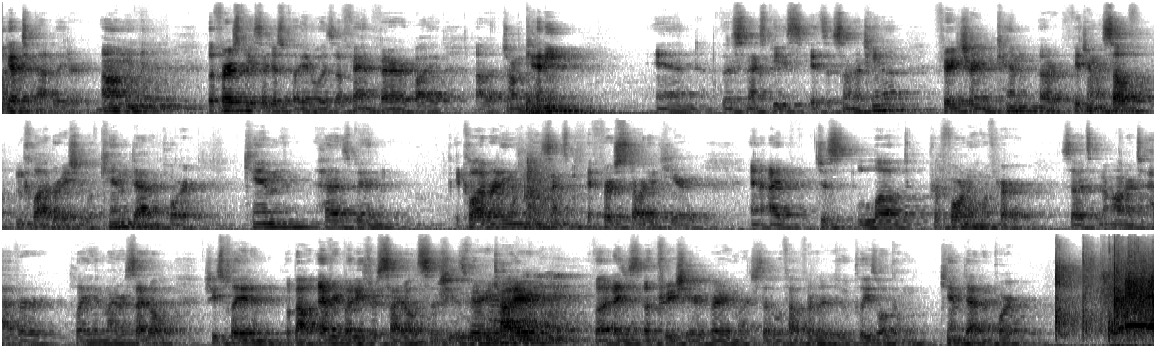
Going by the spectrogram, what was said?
I will get to that later. Um, the first piece I just played was a fanfare by uh, John Kenny, and this next piece is a sonatina featuring Kim, or featuring myself in collaboration with Kim Davenport. Kim has been collaborating with me since it first started here, and I've just loved performing with her. So it's an honor to have her play in my recital. She's played in about everybody's recitals, so she is very tired, but I just appreciate it very much. So without further ado, please welcome Kim Davenport.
